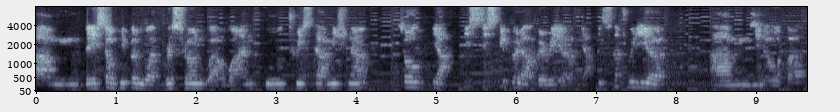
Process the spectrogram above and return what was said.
Um, there is some people who have restaurants who are one, two, three star Michelin. So yeah, these, these people are very uh, yeah. It's not really a um, you know a,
